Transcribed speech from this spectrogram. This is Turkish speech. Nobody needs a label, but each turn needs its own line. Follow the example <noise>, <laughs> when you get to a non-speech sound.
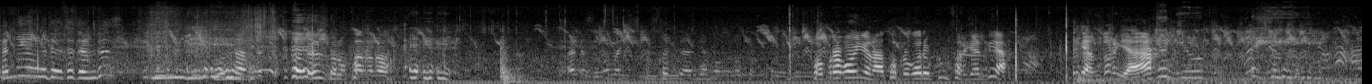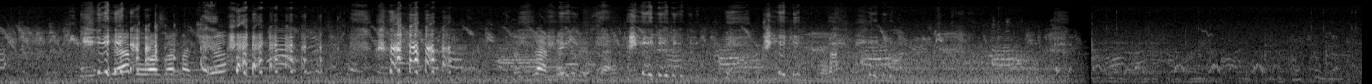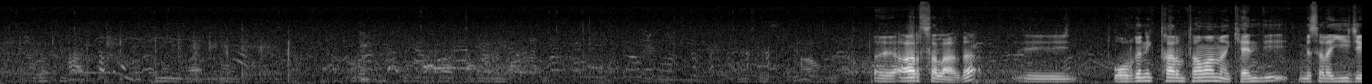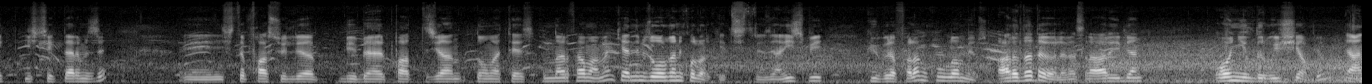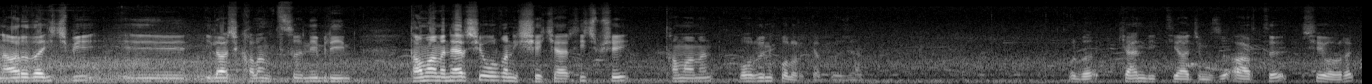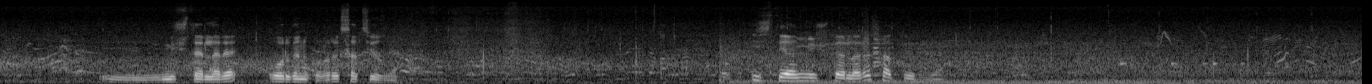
Sen niye önüme de ötedin kız? Ondan.
Özgür utanır o.
Hadi kızım ama hiç ıslak annem onu da çok seviyorum.
Toprak oynuyor ha. Toprak oraya kumsar geldi ya. Dur ya dur ya. ya boğazların açıyor. Özlem ne gülüyorsun sen?
E, arsalarda e, organik tarım tamamen kendi mesela yiyecek içeceklerimizi e, işte fasulye, biber, patlıcan, domates bunları tamamen kendimiz organik olarak yetiştiriyoruz. Yani hiçbir gübre falan kullanmıyoruz. Arada da öyle. Mesela arıyı ben 10 yıldır bu işi yapıyorum. Yani arada hiçbir e, ilaç kalıntısı ne bileyim tamamen her şey organik. Şeker hiçbir şey tamamen organik olarak yapıyoruz yani. Burada kendi ihtiyacımızı artı şey olarak e, müşterilere organik olarak satıyoruz yani. İsteyen müşterilere satıyoruz yani.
